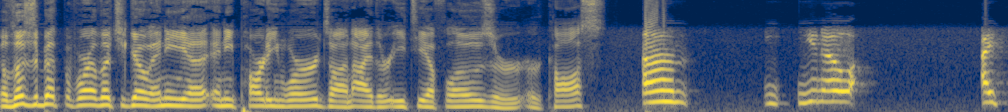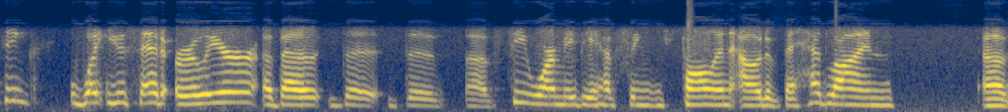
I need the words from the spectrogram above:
Elisabeth, before I let you go, any uh, any parting words on either ETF flows or, or costs? Um, you know, I think what you said earlier about the the uh, fee war maybe having fallen out of the headlines uh,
